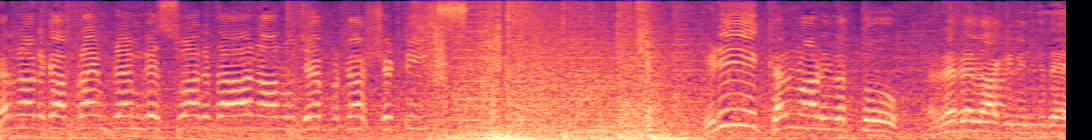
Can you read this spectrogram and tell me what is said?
ಕರ್ನಾಟಕ ಪ್ರೈಮ್ ಟೈಮ್ಗೆ ಸ್ವಾಗತ. ನಾನು ಜಯಪ್ರಕಾಶ್ ಶೆಟ್ಟಿ. ಇಡೀ ಕರ್ನಾಡು ಇವತ್ತು ರೆಬೆಲ್ ಆಗಿ ನಿಂತಿದೆ.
